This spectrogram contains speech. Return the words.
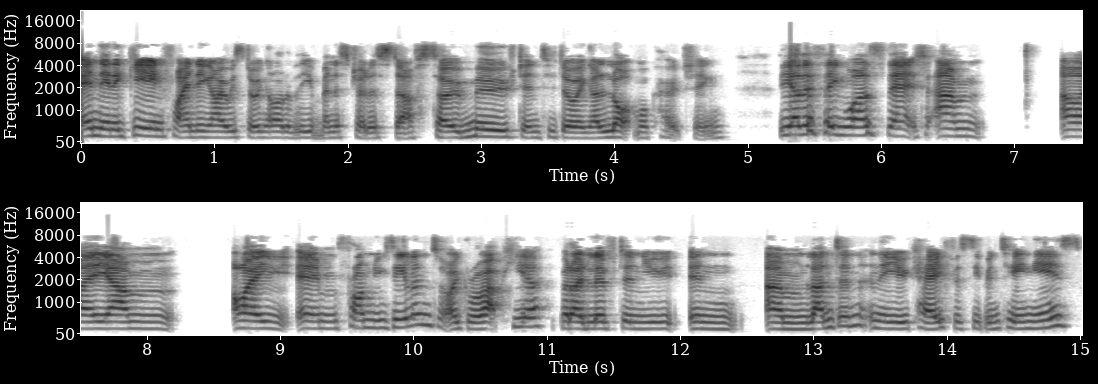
and then again, finding I was doing a lot of the administrative stuff, so moved into doing a lot more coaching. The other thing was that um, I I am from New Zealand. I grew up here, but I lived in New, in um, London in the UK for 17 years,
